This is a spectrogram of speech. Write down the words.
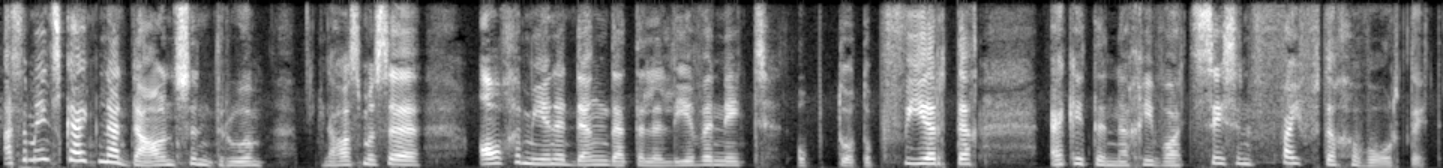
As 'n mens kyk na down syndroom, daar's mos 'n algemene ding dat hulle lewe net op tot op 40. Ek het 'n niggie wat 56 geword het.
